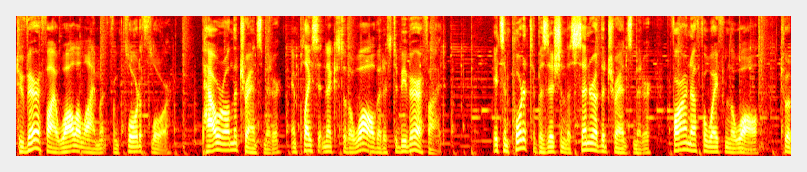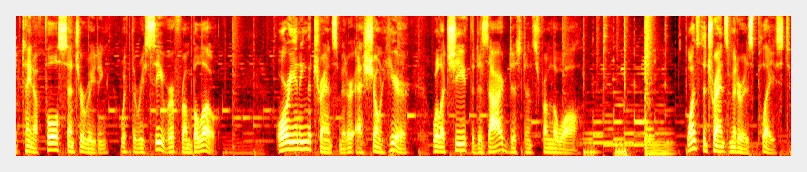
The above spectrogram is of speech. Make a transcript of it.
To verify wall alignment from floor to floor, power on the transmitter and place it next to the wall that is to be verified. It's important to position the center of the transmitter far enough away from the wall to obtain a full center reading with the receiver from below. Orienting the transmitter as shown here will achieve the desired distance from the wall. Once the transmitter is placed,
